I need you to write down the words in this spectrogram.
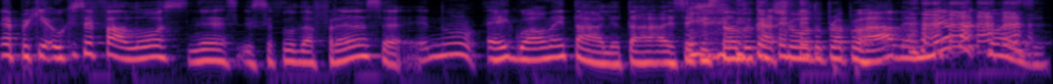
É, porque o que você falou, né? Você falou da França, é, não, é igual na Itália, tá? Essa questão do cachorro do próprio rabo é a mesma coisa.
